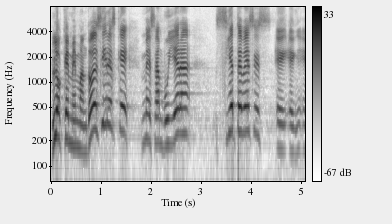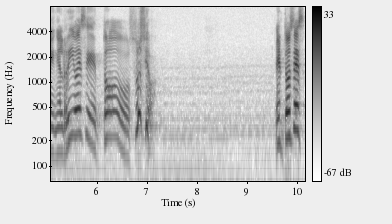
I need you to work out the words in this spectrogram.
lo que me mandó a decir es que me zambullera siete veces en, en el río ese todo sucio. Entonces,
